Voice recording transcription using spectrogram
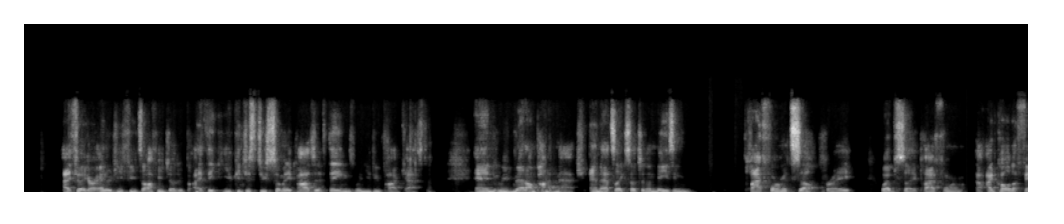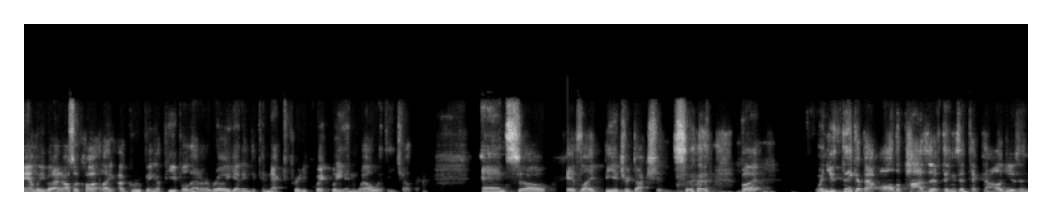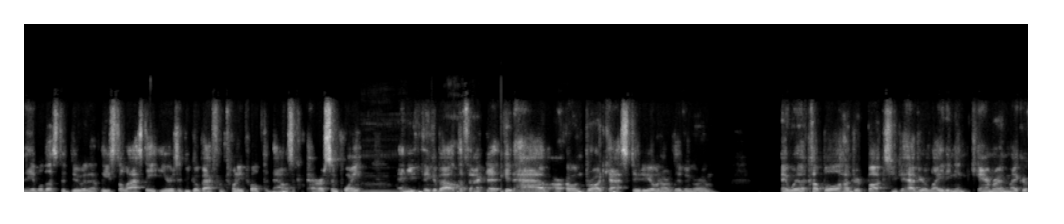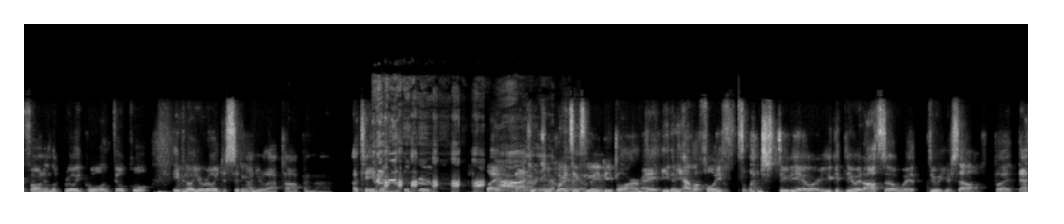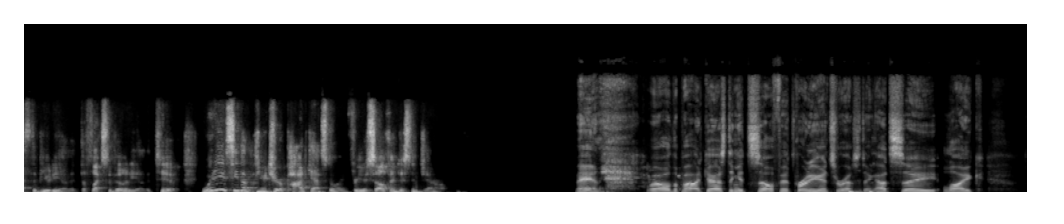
I feel like our energy feeds off each other, but I think you can just do so many positive things when you do podcasting. And we've met on Podmatch, and that's like such an amazing platform itself, right? Website platform. I'd call it a family, but I'd also call it like a grouping of people that are really getting to connect pretty quickly and well with each other. And so it's like the introductions. but when you think about all the positive things that technology has enabled us to do in at least the last eight years, if you go back from 2012 to now as a comparison point, mm. and you think about the fact that we could have our own broadcast studio in our living room, and with a couple hundred bucks, you could have your lighting and camera and microphone and look really cool and feel cool, even though you're really just sitting on your laptop and uh, a table. like that's where 2.6 million people are, right? Either you have a fully fledged studio or you could do it also with do it yourself. But that's the beauty of it, the flexibility of it too. Where do you see the future of podcasts going for yourself and just in general? Man, well, the podcasting itself, it's pretty interesting. I'd say like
